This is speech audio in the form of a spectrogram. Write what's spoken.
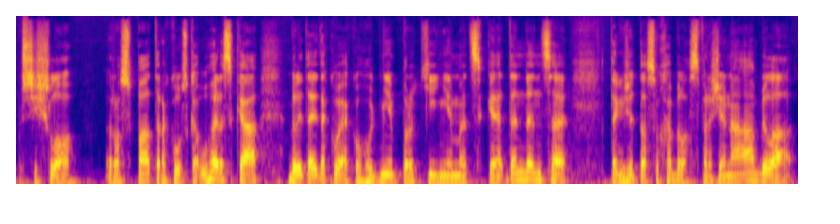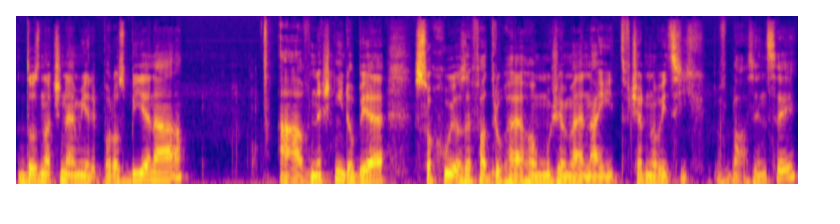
přišlo rozpad Rakouska-Uherska, byly tady takové jako hodně protiněmecké tendence, takže ta socha byla svržená, byla do značné míry porozbíjená, a v dnešní době sochu Josefa II. můžeme najít v Černovicích v Blázinci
